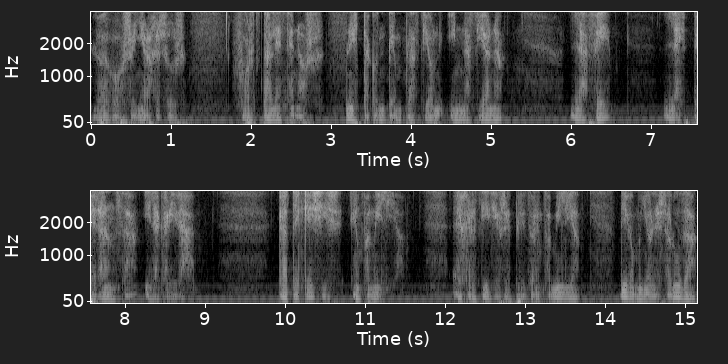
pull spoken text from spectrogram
Luego, Señor Jesús, fortalécenos en esta contemplación ignaciana la fe, la esperanza y la caridad. Catequesis en familia, ejercicios espirituales en familia. Diego Muñoz les saluda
